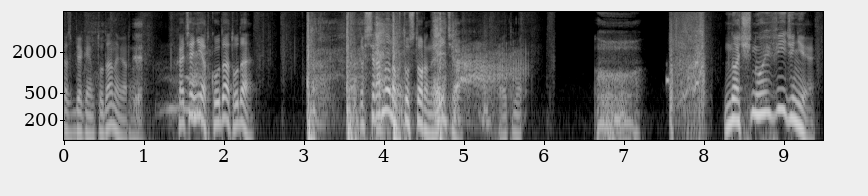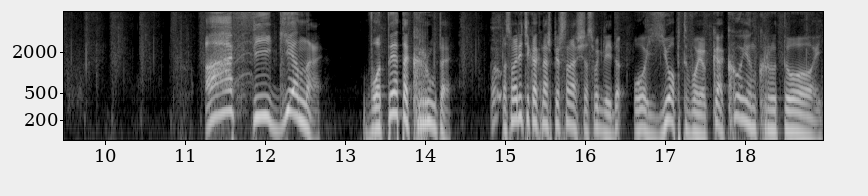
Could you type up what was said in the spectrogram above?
Сейчас бегаем туда, наверное. Хотя нет, куда, туда? Да все равно нам в ту сторону, видите? Поэтому... О, Ночное видение! Офигенно! Вот это круто! Посмотрите, как наш персонаж сейчас выглядит. О, ёб твою, какой он крутой!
